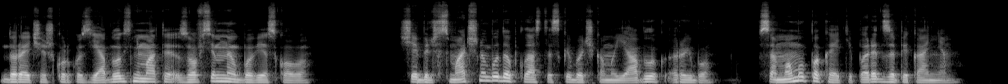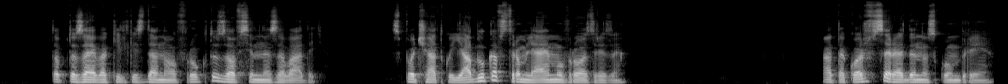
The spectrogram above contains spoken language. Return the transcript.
До речі, шкурку з яблук знімати зовсім не обов'язково. Ще більш смачно буде обкласти скибочками яблук рибу в самому пакеті перед запіканням. Тобто зайва кількість даного фрукту зовсім не завадить. Спочатку яблука встромляємо в розрізи, а також всередину скумбрії.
